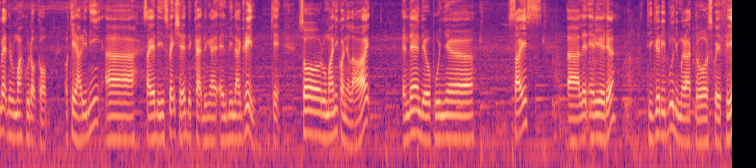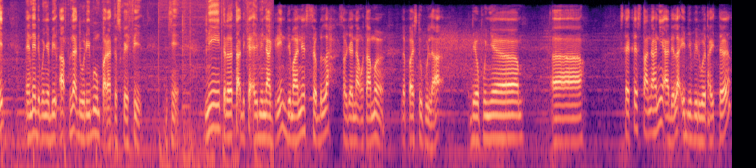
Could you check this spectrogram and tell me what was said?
back di rumahku.com Okay, hari ni uh, saya di inspection dekat dengan Elmina Green. Okay, so rumah ni corner lot And then dia punya size uh, land area dia 3,500 square feet And then dia punya build up pula 2,400 square feet. Okay, ni terletak dekat Elmina Green di mana sebelah sarjana utama. Lepas tu pula dia punya uh, status tanah ni adalah individual title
